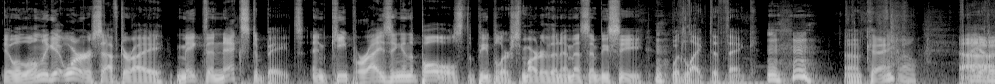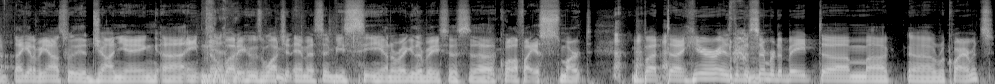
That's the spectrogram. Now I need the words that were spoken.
It will only get worse after I make the next debates and keep rising in the polls. The people are smarter than MSNBC hmm. would like to think. Mm-hmm. Okay. Well, I gotta, I gotta be honest with you, John Yang. Uh, ain't nobody who's watching MSNBC on a regular basis uh, qualify as smart. But uh, here is the December debate um, uh, uh, requirements:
